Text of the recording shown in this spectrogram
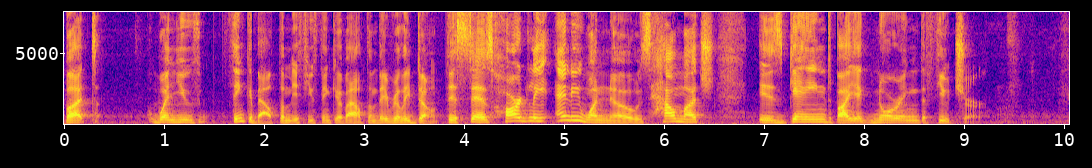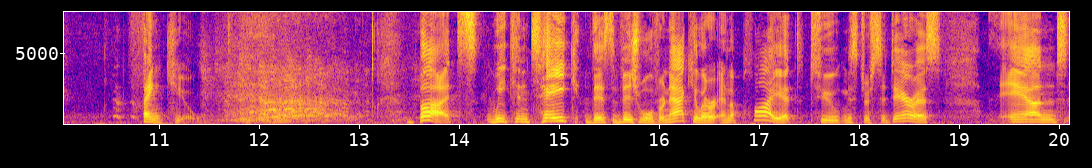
but when you think about them, if you think about them, they really don't. This says hardly anyone knows how much is gained by ignoring the future. Thank you. But we can take this visual vernacular and apply it to Mr. Sedaris and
